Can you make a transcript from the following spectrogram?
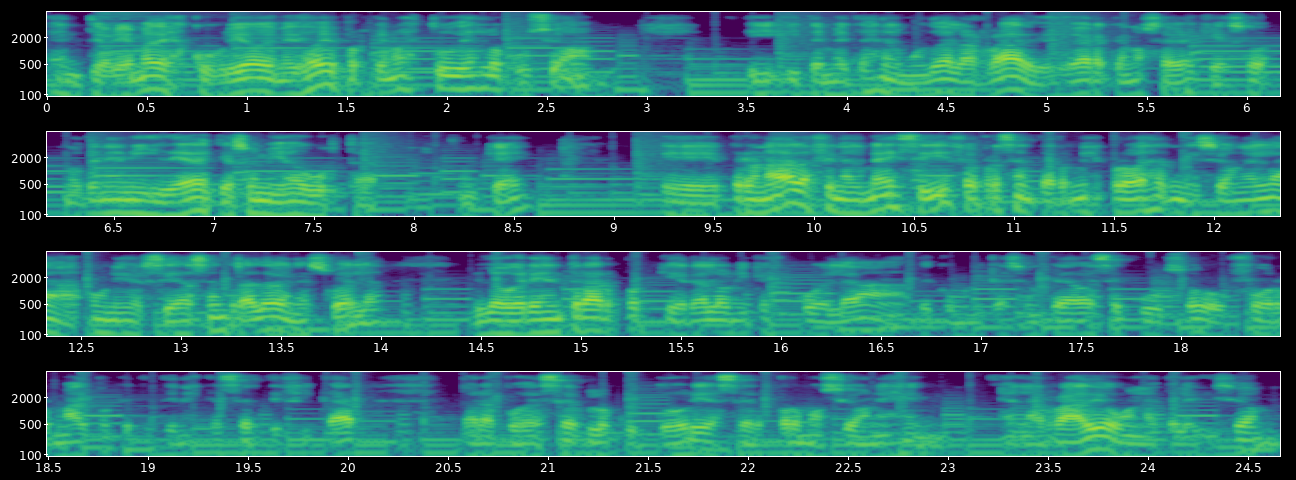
en teoría me descubrió y me dijo, oye, ¿por qué no estudias locución? Y, te metes en el mundo de la radio. Yo era que no sabía que eso, no tenía ni idea de que eso me iba a gustar. ¿okay? Eh, pero nada, al final me decidí, fue presentar mis pruebas de admisión en la Universidad Central de Venezuela. Logré entrar porque era la única escuela de comunicación que daba ese curso formal porque te tienes que certificar para poder ser locutor y hacer promociones en, en la radio o en la televisión.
